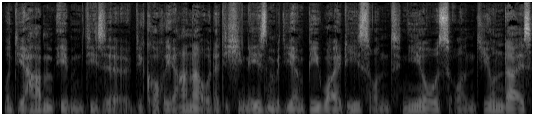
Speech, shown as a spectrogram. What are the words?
und die haben eben diese, die Koreaner oder die Chinesen mit ihren BYDs und NIOs und Hyundais,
